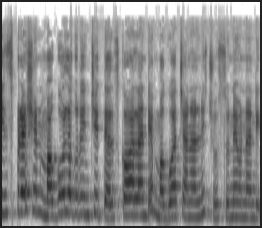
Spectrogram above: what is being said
ఇన్స్పిరేషన్ మగువుల గురించి తెలుసుకోవాలంటే మగువ ఛానల్ని చూస్తూనే ఉండండి.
